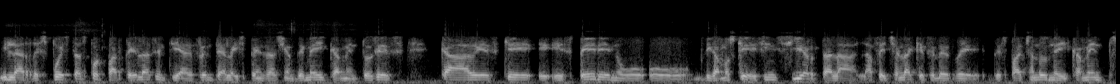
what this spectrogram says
y las respuestas por parte de las entidades frente a la dispensación de medicamentos es cada vez que eh, esperen o, digamos que es incierta la, fecha en la que se les despachan los medicamentos.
